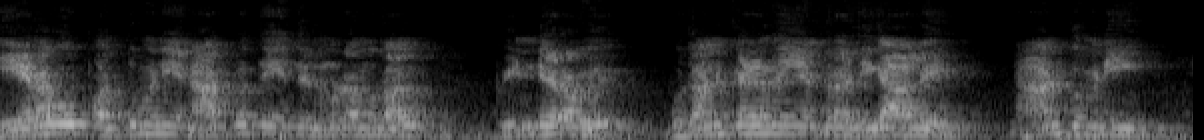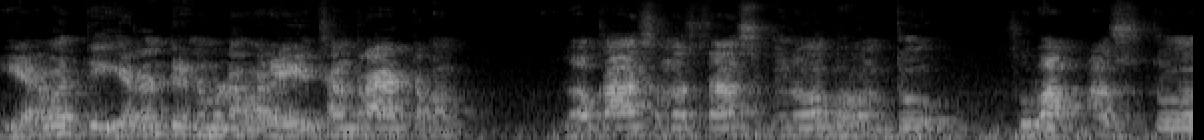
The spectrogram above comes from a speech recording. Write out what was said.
இரவு பத்து மணி நாற்பத்தி ஐந்து நிமிடம் முதல் பின்னிரவு புதன்கிழமை என்ற அதிகாலை நான்கு மணி இருபத்தி இரண்டு நிமிடம் வரை சந்திராட்டமம். லோகா சமஸ்தா சுகினோ பவந்து. சுபம் அஸ்தோ.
